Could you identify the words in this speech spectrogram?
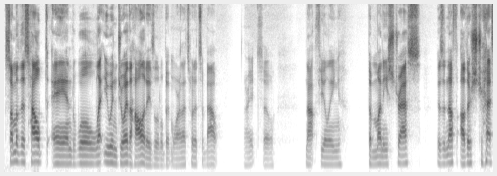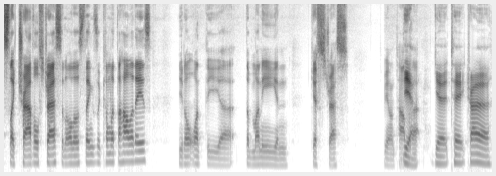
some of this helped and we'll let you enjoy the holidays a little bit more. That's what it's about. All right. So not feeling the money stress. There's enough other stress like travel stress and all those things that come with the holidays. You don't want the uh, the money and gift stress be on top yeah, of that. get take try to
